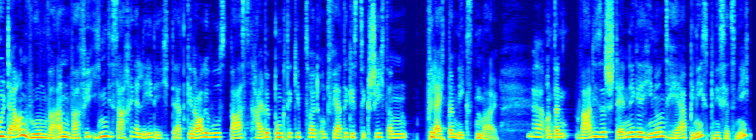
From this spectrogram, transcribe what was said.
Cool-Down-Room waren, war für ihn die Sache erledigt. Der hat genau gewusst, passt, halbe Punkte gibt's heute und fertig ist die Geschichte dann vielleicht beim nächsten Mal. Ja. Und dann war dieses ständige Hin und Her, bin ich's, bin ich's jetzt nicht?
